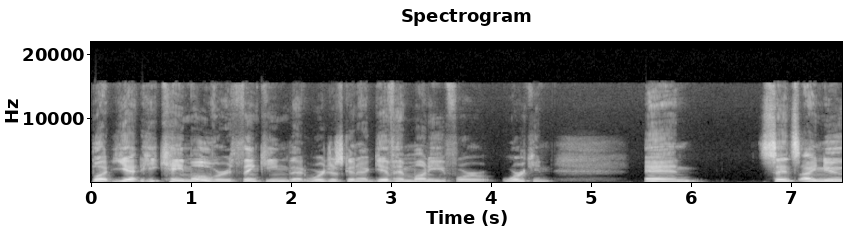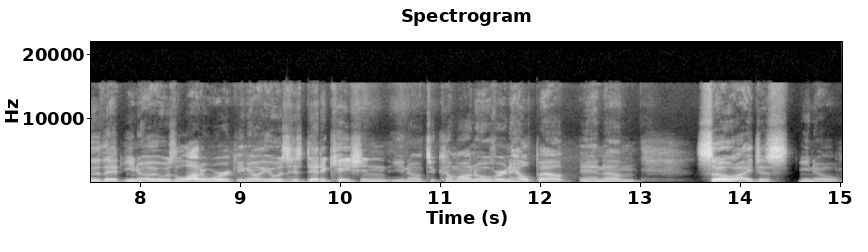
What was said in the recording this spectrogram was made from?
but yet he came over thinking that we're just gonna give him money for working, and since I knew that you know it was a lot of work, you know it was his dedication, you know, to come on over and help out, and um, so I just you know,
